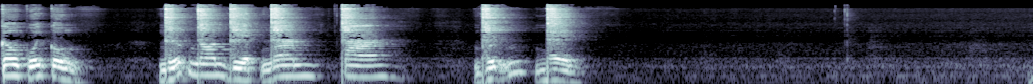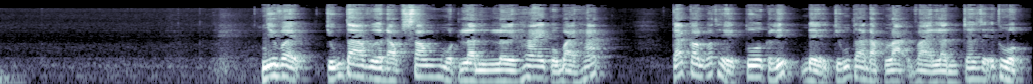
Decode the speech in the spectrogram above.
Câu cuối cùng. Nước non Việt Nam ta vững bền. Như vậy, chúng ta vừa đọc xong một lần lời hai của bài hát. Các con có thể tua clip để chúng ta đọc lại vài lần cho dễ thuộc.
